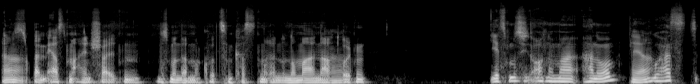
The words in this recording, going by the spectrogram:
Ah, Das beim ersten Mal einschalten muss man dann mal kurz zum Kasten rennen und nochmal nachdrücken. Jetzt muss ich auch nochmal, Hanno, ja. du hast,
